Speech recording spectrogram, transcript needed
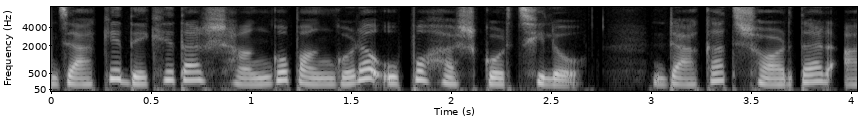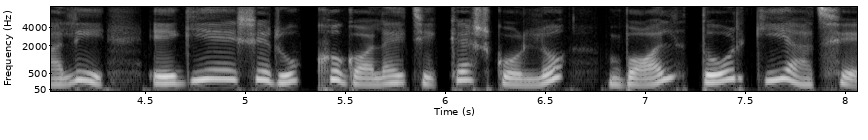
যাকে দেখে তার সাঙ্গপাঙ্গরা উপহাস করছিল। ডাকাত সর্দার আলী এগিয়ে এসে রুক্ষ গলায় জিজ্ঞাস করল, বল, তোর কি আছে?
